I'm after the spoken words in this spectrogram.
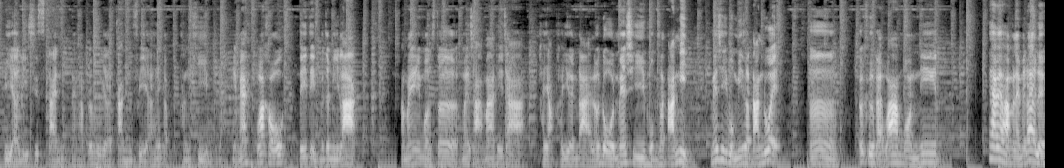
เฟียร์ resistance นะครับ ก็คือจะกันเฟียร์ให้กับทั้งทีม เห็นไหมว่าเขาตีติดมันจะมีลากทำให้มอนสเตอร์ไม่สามารถที่จะขยับเขยื้อนได้ แล้วโดนแม่ชีผมสตันอีกแม่ชีผมมีสตันด้วย เออ ก็คือแบบว่ามอนนี่แทบจะทำอะไรไม่ได้เลย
